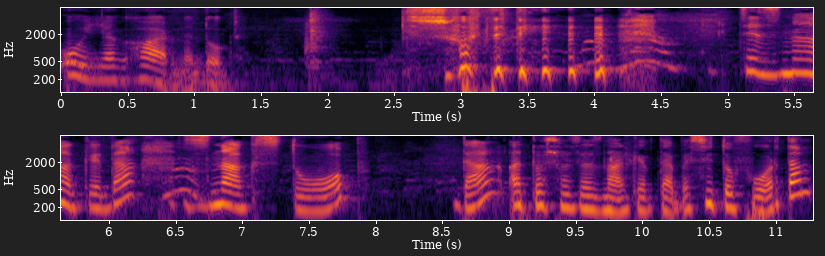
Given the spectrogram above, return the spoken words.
Ой, як гарно, добре. Що це ти? Це знаки, да? Знак стоп. Да? А то що за знаки в тебе? Світофор там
